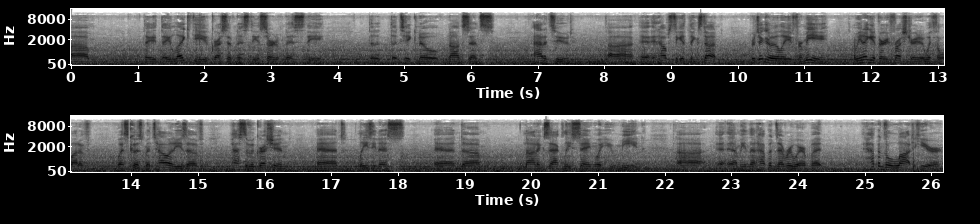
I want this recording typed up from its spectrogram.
Um, they they like the aggressiveness, the assertiveness, the the, the take no nonsense attitude. Uh, it, it helps to get things done. Particularly for me, I mean, I get very frustrated with a lot of West Coast mentalities of passive aggression and laziness and um, not exactly saying what you mean. Uh, I mean, that happens everywhere, but it happens a lot here.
